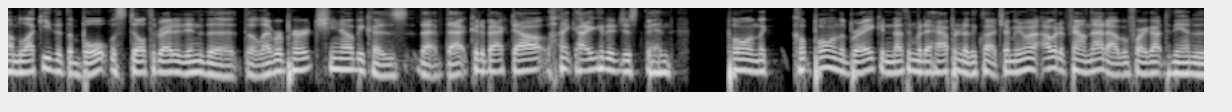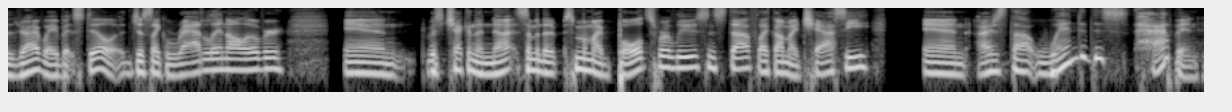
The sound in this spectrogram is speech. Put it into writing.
I'm lucky that the bolt was still threaded into the the lever perch, you know, because that that could have backed out. Like I could have just been pulling the pulling the brake and nothing would have happened to the clutch. I mean, I would have found that out before I got to the end of the driveway, but still, just like rattling all over. And was checking the nut. Some of the some of my bolts were loose and stuff, like on my chassis. And I just thought, when did this happen?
